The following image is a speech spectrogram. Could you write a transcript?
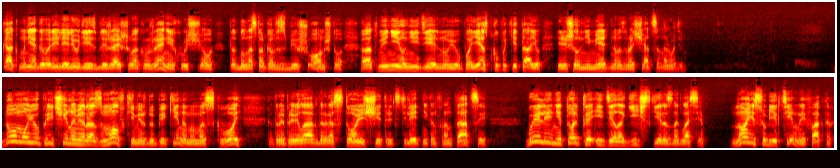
Как мне говорили люди из ближайшего окружения Хрущева, тот был настолько взбешен, что отменил недельную поездку по Китаю и решил немедленно возвращаться на родину. Думаю, причинами размолвки между Пекином и Москвой, которая привела к дорогостоящей тридцатилетней конфронтации, были не только идеологические разногласия, но и субъективный фактор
